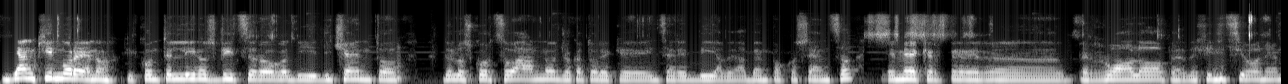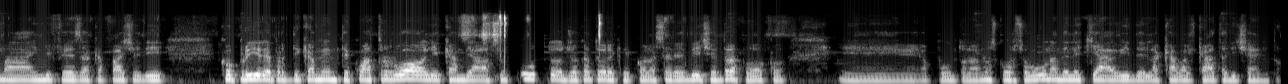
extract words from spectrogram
Bianchil Moreno, il contellino svizzero di, di 100 dello scorso anno, un giocatore che in Serie B aveva ben poco senso, playmaker per, eh, per ruolo, per definizione, ma in difesa capace di coprire praticamente quattro ruoli, cambia su tutto, giocatore che con la Serie B c'entra poco e appunto l'anno scorso una delle chiavi della cavalcata di 100.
